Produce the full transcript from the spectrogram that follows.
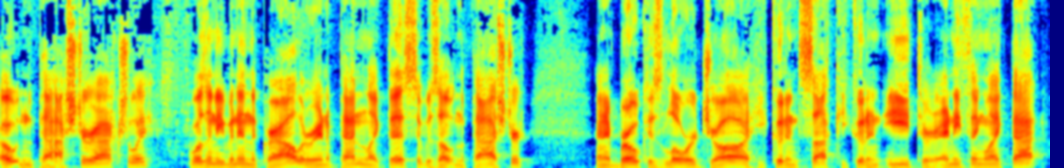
out in the pasture, actually. wasn't even in the corral or in a pen like this. It was out in the pasture. And it broke his lower jaw. He couldn't suck. He couldn't eat or anything like that.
